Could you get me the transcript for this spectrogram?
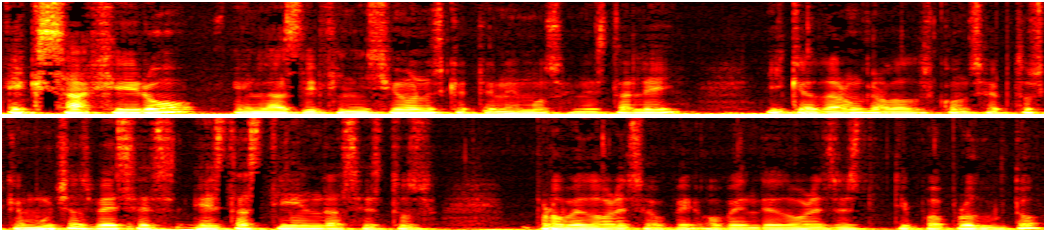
exageró en las definiciones que tenemos en esta ley y quedaron grabados conceptos que muchas veces estas tiendas, estos proveedores o, o vendedores de este tipo de producto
